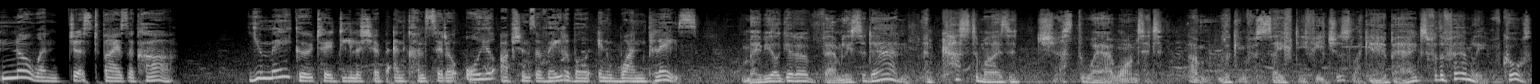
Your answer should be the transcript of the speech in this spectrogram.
No one just buys a car. You may go to a dealership and consider all your options available in one place. Maybe I'll get a family sedan and customize it just the way I want it. I'm looking for safety features like airbags for the family, of course.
